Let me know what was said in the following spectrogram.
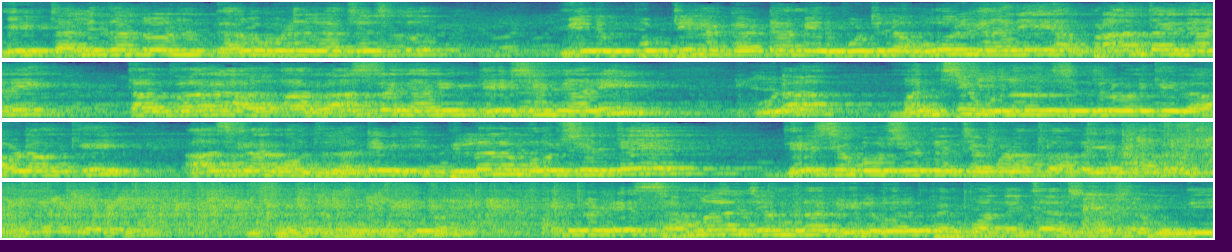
మీ తల్లిదండ్రులను గర్వపడేలా చేస్తూ మీరు పుట్టిన గడ్డ మీరు పుట్టిన ఊరు కానీ ఆ ప్రాంతం కానీ తద్వారా ఆ రాష్ట్రం కానీ దేశం కానీ కూడా మంచి ఉన్నత స్థితిలోనికి రావడానికి ఆస్కారం అవుతుంది. అంటే ఈ పిల్లల భవిష్యత్తే దేశ భవిష్యత్తు అని చెప్పడంలో అలా ఏమాత్రం ఈ సందర్భంగా ఎందుకంటే సమాజంలో విలువలు పెంపొందించాల్సిన అవసరం ఉంది.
